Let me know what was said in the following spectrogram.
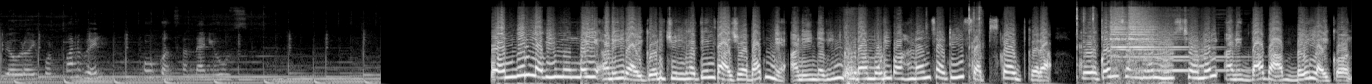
Bureau report Panvel Konkan Sandhya news. Panvel Navi Mumbai आणि रायगड जिल्ह्यातील ताज्या बातम्या आणि नवीन घडामोडी पाहण्यासाठी सबस्क्राईब करा. कोकण संध्या न्यूज चॅनल आणि दाबा बेल आयकॉन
